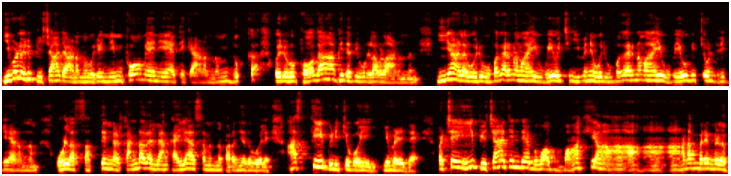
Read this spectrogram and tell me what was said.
ഇവളൊരു പിശാചാണെന്നും ഒരു നിംഫോമേനിയാറ്റിക് ആണെന്നും ദുഃഖ ഒരു ഭോഗാഭിരതി ഉള്ളവളാണെന്നും ഇയാളെ ഒരു ഉപകരണമായി ഉപയോഗിച്ച് ഇവനെ ഒരു ഉപകരണമായി ഉപയോഗിച്ചുകൊണ്ടിരിക്കുകയാണെന്നും ഉള്ള സത്യങ്ങൾ കണ്ടതെല്ലാം കൈലാസം എന്ന് പറഞ്ഞതുപോലെ അസ്ഥി പിടിച്ചുപോയി ഇവളുടെ. പക്ഷേ ഈ പിശാചിന്റെ ബ- ബാക്കി ആഡംബരങ്ങളും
